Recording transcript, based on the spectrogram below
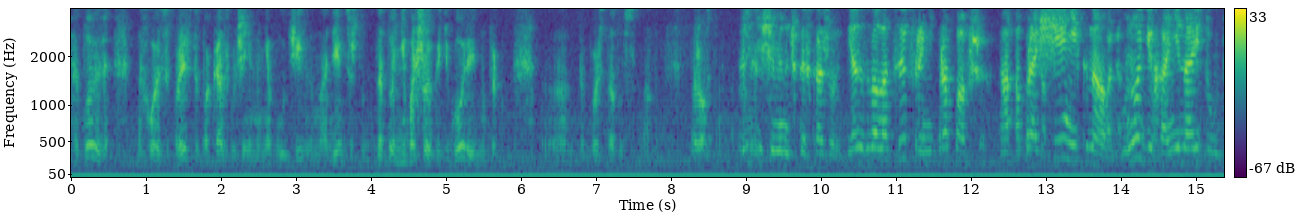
готовили, находится в правительстве, пока заключение мы не получили, но мы надеемся, что для той небольшой категории, ну, так, э, такой статус надо. Пожалуйста. Подождите еще минуточку, я скажу. Я назвала цифры не пропавших, а обращений к нам. Многих они найдут.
